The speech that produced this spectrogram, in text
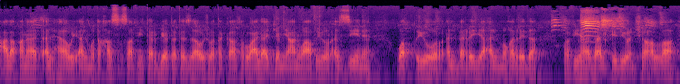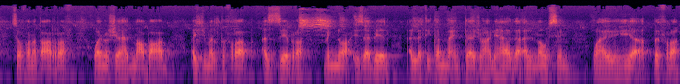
على قناة الهاوي المتخصصة في تربية وتزاوج وتكاثر وعلاج جميع أنواع طيور الزينة والطيور البرية المغردة. وفي هذا الفيديو إن شاء الله سوف نتعرف ونشاهد مع بعض أجمل طفرات الزبرة من نوع إيزابيل التي تم إنتاجها لهذا الموسم وهذه هي الطفرة.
